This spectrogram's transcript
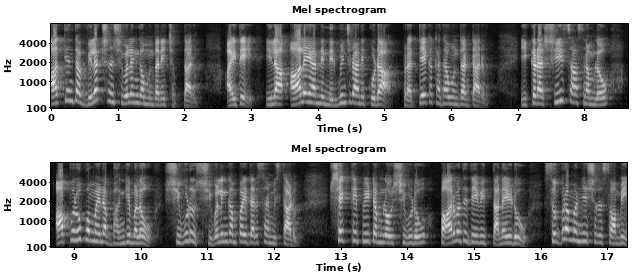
అత్యంత విలక్షణ శివలింగం ఉందని చెప్తారు. అయితే ఇలా ఆలయాన్ని నిర్మించడానికి కూడా ప్రత్యేక కథ ఉందంటారు. ఇక్కడ శీర్షాసనంలో అపురూపమైన భంగిమలో శివుడు శివలింగంపై దర్శనమిస్తాడు. శక్తిపీఠంలో శివుడు పార్వతీదేవి తనయుడు సుబ్రహ్మణ్యేశ్వర స్వామి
